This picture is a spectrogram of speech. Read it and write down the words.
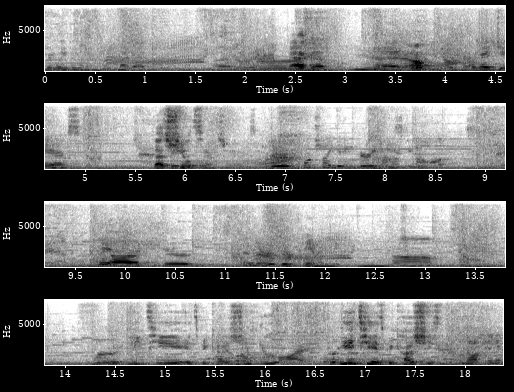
Barely doesn't, my bad. Alright, back up. Nah, Okay, JX. That's shield sense, JX. They're unfortunately getting very hasty with buttons. They are, they're, And they're, they're panicking. Um, For ET, it's because she's for ET. It's because she's not in a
